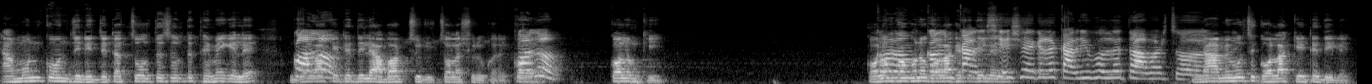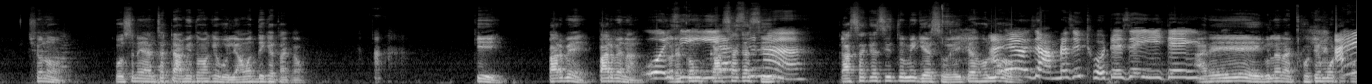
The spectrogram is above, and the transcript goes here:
এমন কোন জিনিস যেটা চলতে চলতে থেমে গেলে গলা কেটে দিলে আবার চলা শুরু করে। কলম। কলম। কি? কলম কখনো গলা কেটে দিলে? শেষ হয়ে গেলে কালি বললে তো আবার চল। না আমি বলছি গলা কেটে দিলে। শোনো প্রশ্নের অ্যান্সারটা আমি তোমাকে বলি আমার দিকে তাকাও। কি? পারবে? পারবে না? এরকম ইয়ে কাছাকাছি? কাছাকাছি তুমি গেছো এটা হলো? আরে ওই যে আমরা যে ঠোঁটে যে ইটেই আরে এগুলা না ঠোঁটে মোটে আরে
